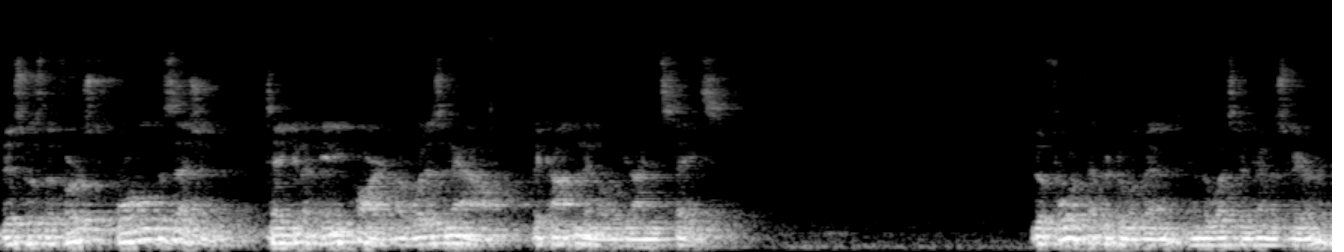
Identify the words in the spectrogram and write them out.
This was the first formal possession taken of any part of what is now the continental United States. The fourth epical event in the Western Hemisphere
